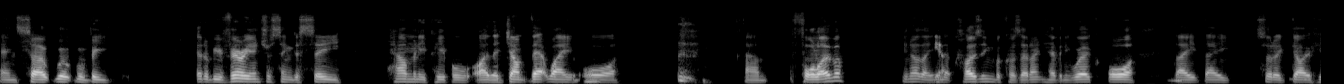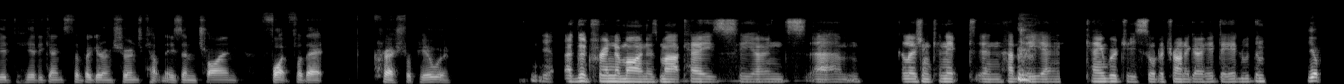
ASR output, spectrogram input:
and so we'll, we'll be it'll be very interesting to see how many people either jump that way or um, fall over. You know, they Yep. end up closing because they don't have any work, or they they sort of go head to head against the bigger insurance companies and try and fight for that crash repair work. Yeah, a good friend of mine is Mark Hayes. He owns um, Collision Connect in Huntly and Cambridge. He's sort of trying to go head to head with them. Yep,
